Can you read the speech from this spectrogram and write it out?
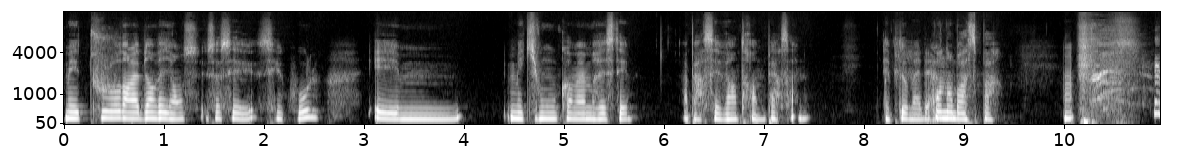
mais toujours dans la bienveillance. Et ça, c'est c'est cool. Et mais qui vont quand même rester, à part ces 20-30 personnes hebdomadaires. Qu'on n'embrasse pas. Mmh.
